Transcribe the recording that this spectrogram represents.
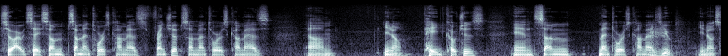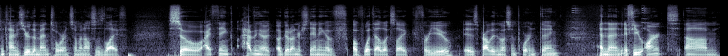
so I would say some some mentors come as friendships, some mentors come as um, you know paid coaches, and some mentors come as Mhm. you. You know, sometimes you're the mentor in someone else's life. So I think having a, a good understanding of, of what that looks like for you is probably the most important thing. And then if you aren't, um,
